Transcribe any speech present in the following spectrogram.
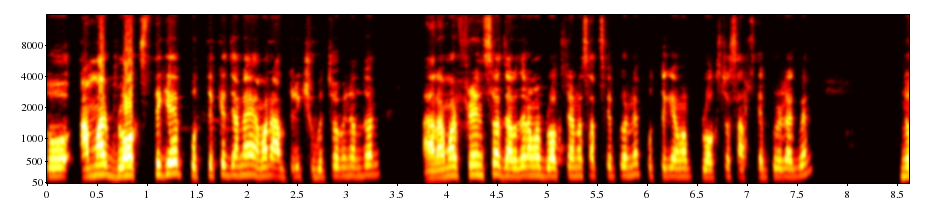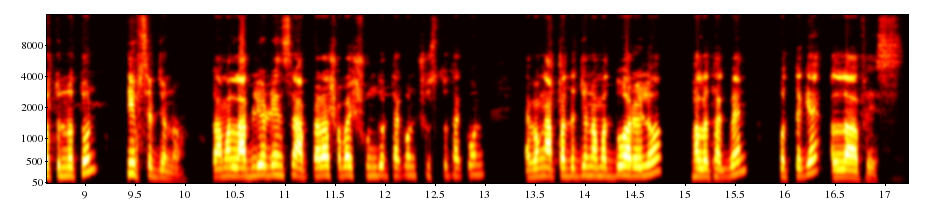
তো আমার ব্লগস থেকে প্রত্যেককে জানাই আমার আন্তরিক শুভেচ্ছা অভিনন্দন। আর আমার ফ্রেন্ডসরা যারা যারা আমার ব্লগ চ্যানেল সাবস্ক্রাইব করে নেয়, প্রত্যেকে আমার ব্লগসটা সাবস্ক্রাইব করে রাখবেন। নতুন নতুন টিপসের জন্য। তো আমার লাভলি অডিয়েন্সরা আপনারা সবাই সুন্দর থাকুন, সুস্থ থাকুন, এবং আপনাদের জন্য আমার দোয়া রইল। ভালো থাকবেন। প্রত্যেকে আল্লাহ হাফিজ।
